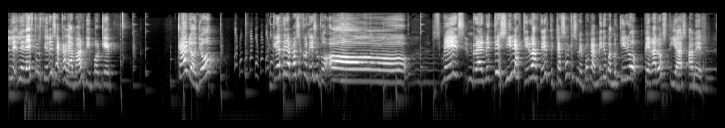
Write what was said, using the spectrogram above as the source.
le, da instrucciones a Calamardi Porque Claro, yo Quiero hacer la pase con eso ¡Oh! Sí, las quiero hacer Estoy cansada que se me ponga en medio cuando quiero pegar hostias A ver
